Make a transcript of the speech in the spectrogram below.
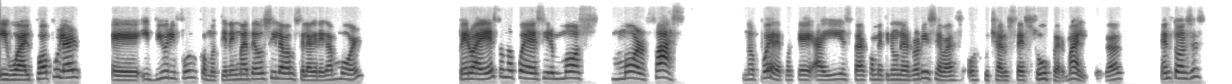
Igual popular eh, y beautiful, como tienen más de dos sílabas, usted le agrega more. Pero a esto no puede decir most, more, fast. No puede, porque ahí está cometiendo un error y se va a escuchar usted súper mal, ¿verdad? Entonces,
